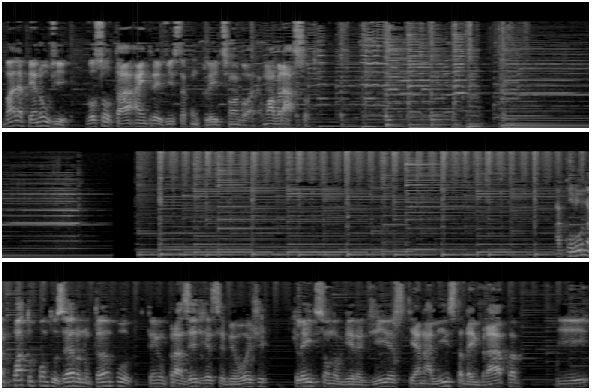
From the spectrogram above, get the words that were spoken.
Vale a pena ouvir. Vou soltar a entrevista com o Cleiton agora. Um abraço. Coluna 4.0 no campo, tenho o prazer de receber hoje Cleidson Nogueira Dias, que é analista da Embrapa e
